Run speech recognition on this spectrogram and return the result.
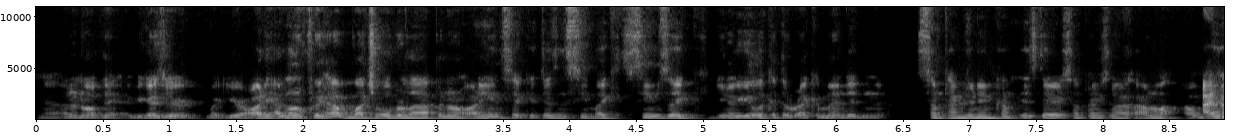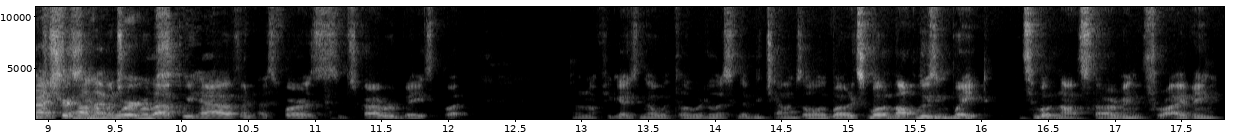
Yeah, I don't know if, they, if you guys are what your audience. I don't know if we have much overlap in our audience. Like it doesn't seem like it seems like you know you look at the recommended and sometimes your name come, is there, sometimes not. I don't know. I'm not sure how that much works. overlap we have and as far as subscriber base, but I don't know if you guys know what the Listen Living Challenge is all about. It's about not losing weight. It's about not starving, thriving.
